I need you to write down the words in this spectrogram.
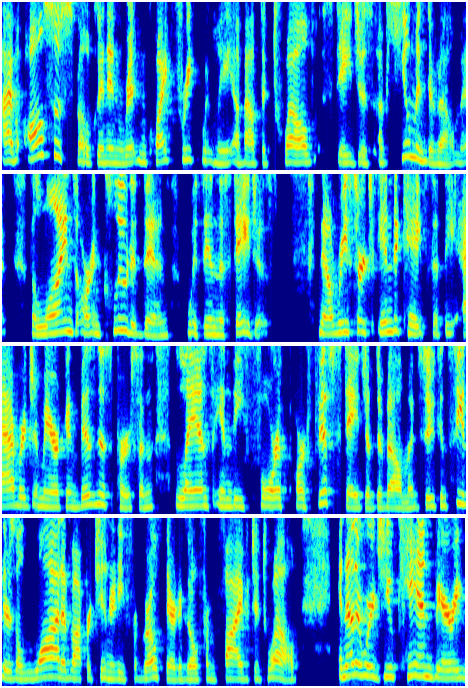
I've also spoken and written quite frequently about the 12 stages of human development. The lines are included then within the stages. Now, research indicates that the average American business person lands in the fourth or fifth stage of development. So you can see there's a lot of opportunity for growth there to go from five to 12. In other words, you can very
